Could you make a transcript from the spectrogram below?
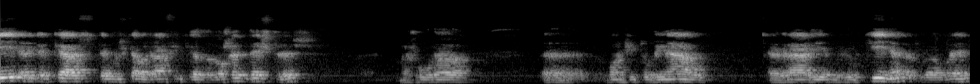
i en aquest cas té una escala gràfica de 200 destres, mesura eh, longitudinal agrària mallorquina, naturalment,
